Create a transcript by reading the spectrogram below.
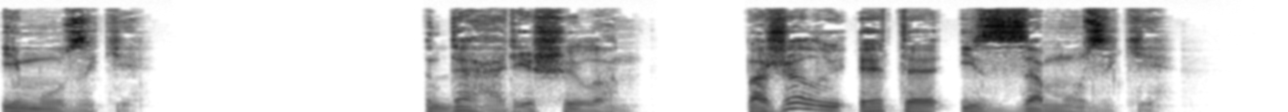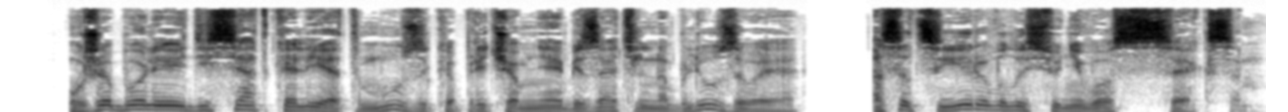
и музыки. «Да», — решил он, — «пожалуй, это из-за музыки». Уже более десятка лет музыка, причем не обязательно блюзовая, ассоциировалась у него с сексом.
